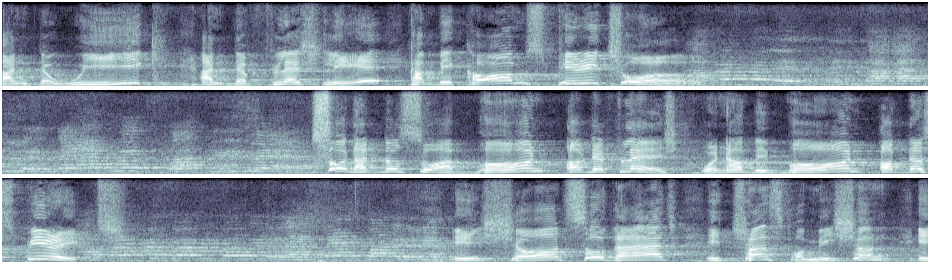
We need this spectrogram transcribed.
and the weak and the fleshly can become spiritual. So that those who are born of the flesh will now be born of the spirit. In short, so that a transformation, a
